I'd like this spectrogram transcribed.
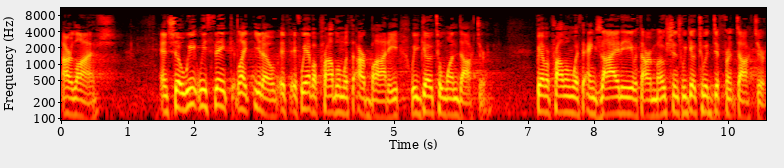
our lives. And so we, we think like, you know, if, if we have a problem with our body, we go to one doctor. If we have a problem with anxiety, with our emotions, we go to a different doctor.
